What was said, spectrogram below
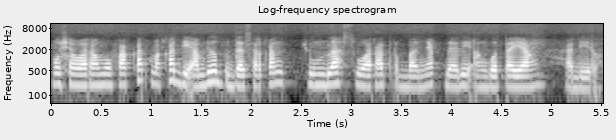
musyawarah mufakat, maka diambil berdasarkan jumlah suara terbanyak dari anggota yang hadir.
